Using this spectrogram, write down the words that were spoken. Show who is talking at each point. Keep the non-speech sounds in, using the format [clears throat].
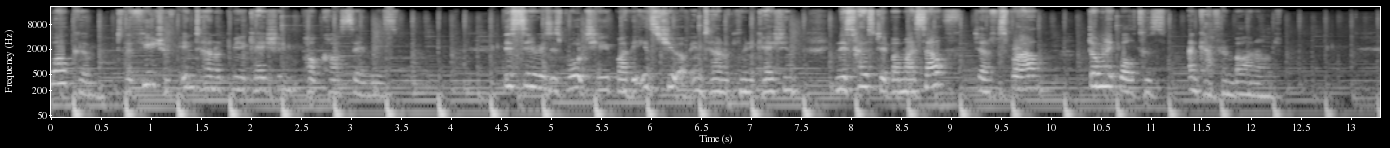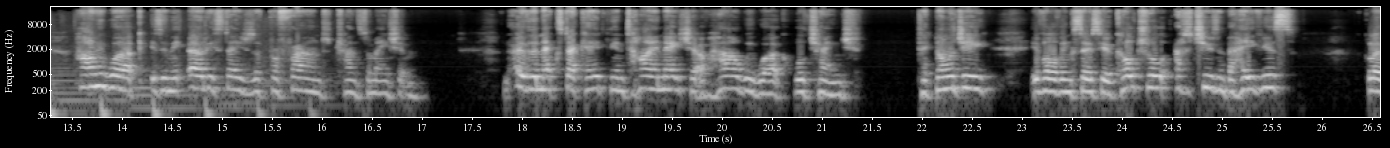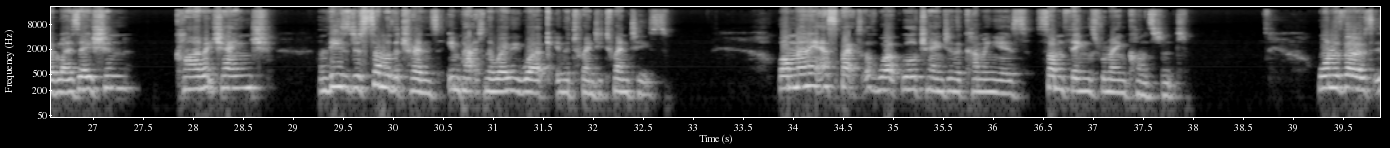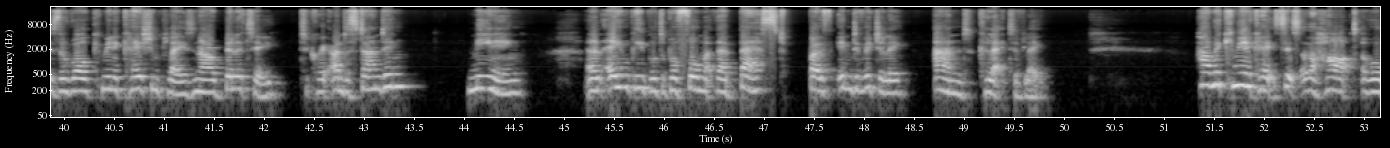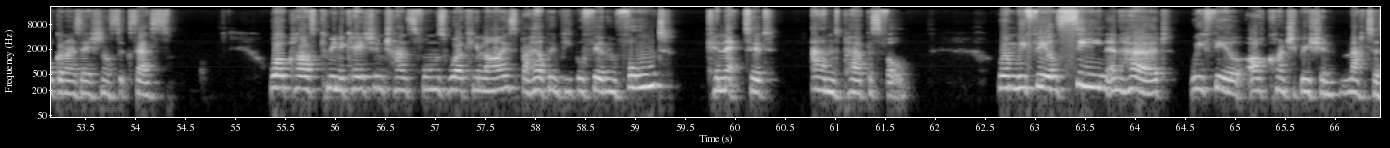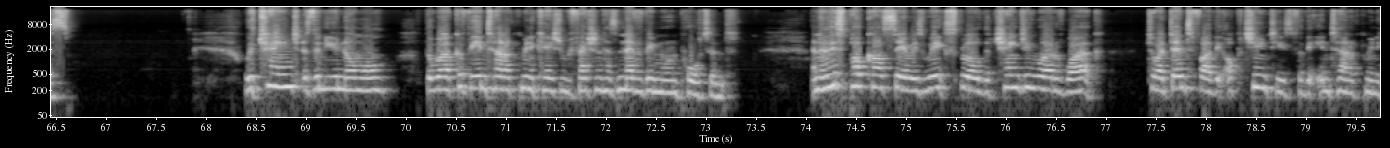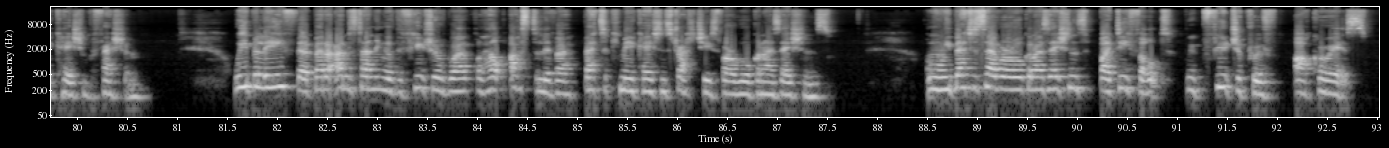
Speaker 1: Welcome to the Future of Internal Communication podcast series. This series is brought to you by the Institute of Internal Communication and is hosted by myself, Jennifer Sproul, Dominic Walters, and Catherine Barnard. How we work is in the early stages of profound transformation. And over the next decade, the entire nature of how we work will change. Technology, evolving socio-cultural attitudes and behaviours, globalisation, climate change, and these are just some of the trends impacting the way we work in the 2020s. While many aspects of work will change in the coming years, some things remain constant. One of those is the role communication plays in our ability to create understanding, meaning, and enable people to perform at their best, both individually and collectively. How we communicate sits at the heart of organisational success. World class communication transforms working lives by helping people feel informed, connected, and purposeful. When we feel seen and heard, we feel our contribution matters. With change as the new normal, the work of the internal communication profession has never been more important. And in this podcast series, we explore the changing world of work to identify the opportunities for the internal communication profession. We believe that a better understanding of the future of work will help us deliver better communication strategies for our organisations. And when we better serve our organisations, by default, we future proof our careers.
